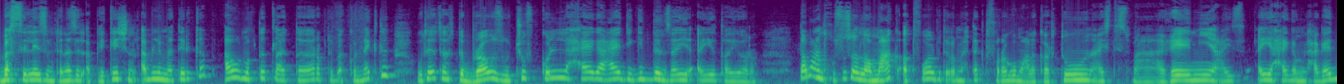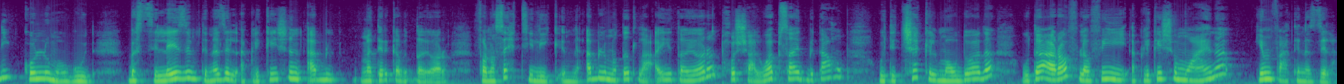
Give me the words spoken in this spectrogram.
بس لازم تنزل application قبل ما تركب. أول ما بتطلع الطيارة بتبقى connected وتقدر ت browse وتشوف كل حاجة عادي جدا زي أي طيارة. طبعا خصوصا لو معاك أطفال بتبقى محتاج تفرجهم على كرتون عايز تسمع أغاني عايز أي حاجة من الحاجات دي كله موجود. بس لازم تنزل ال application قبل ما تركب الطيارة. فنصيحتي ليك إن قبل ما تطلع أي طيارة تخش على ال website بتاعهم وت check الموضوع ده وتعرف لو في application معينة ينفع تنزلها.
